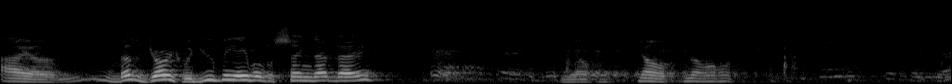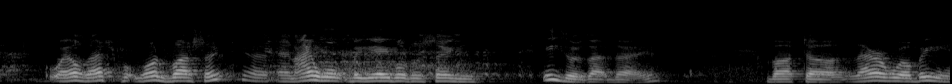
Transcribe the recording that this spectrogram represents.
I, uh, Brother George, would you be able to sing that day? No, no, no. Well, that's one blessing, uh, and I won't be able to sing either that day. But uh, there will be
